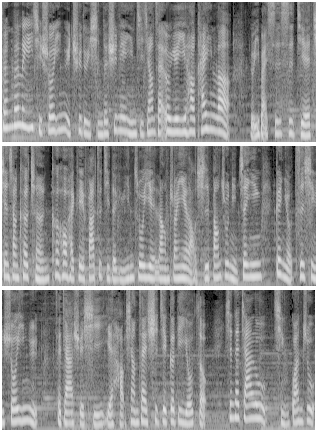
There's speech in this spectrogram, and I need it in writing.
跟 Lily 一起说英语去旅行的训练营即将在二月一号开营了，有一百四十四节线上课程，课后还可以发自己的语音作业，让专业老师帮助你正音，更有自信说英语。在家学习也好像在世界各地游走。现在加入，请关注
